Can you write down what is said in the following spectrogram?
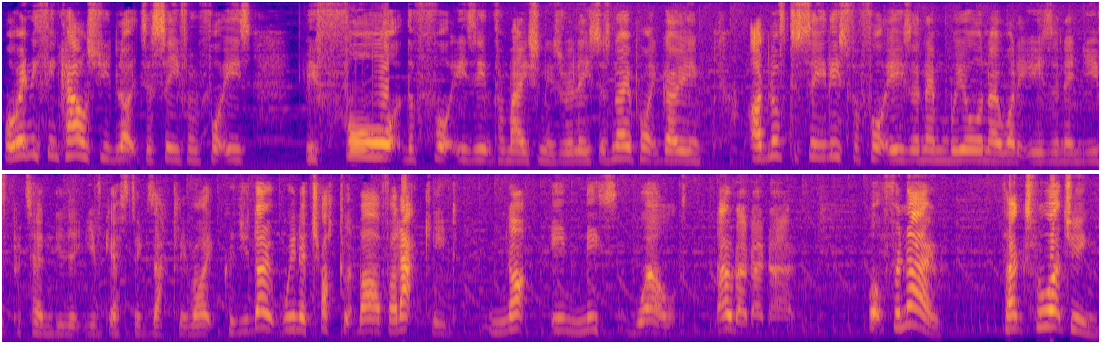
or anything else you'd like to see from Futties before the Futties information is released. There's no point going, I'd love to see this for Futties, and then we all know what it is, and then you've pretended that you've guessed exactly right, because you don't win a chocolate bar for that kid. Not in this world. No, no, no, no. But for now, thanks for watching.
